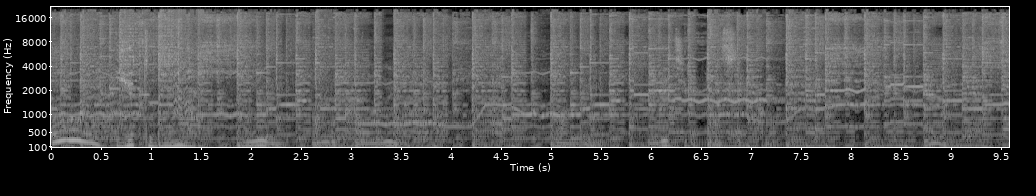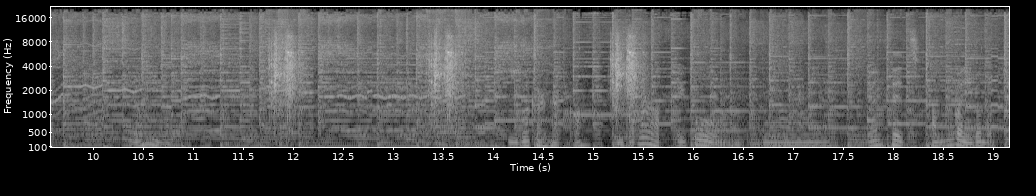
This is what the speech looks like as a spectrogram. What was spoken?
오 이게 또 뭐야 저는 왕복할 만해 그다 이거를 할까? 이거를 아끼고 음, 얘한테 당분간 이건 없죠.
